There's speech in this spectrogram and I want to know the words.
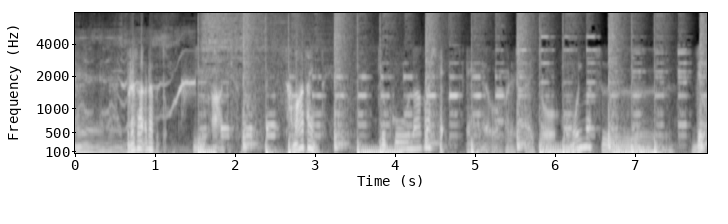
えー、ブラザーラブというアーティスト、サマータイムという曲を流して、えー、お別れしたいと思います。では、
